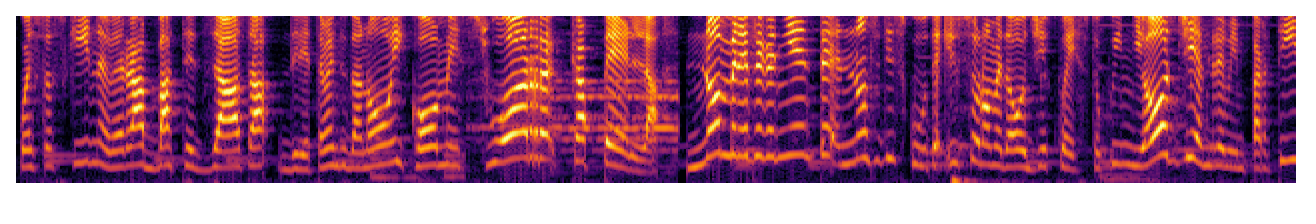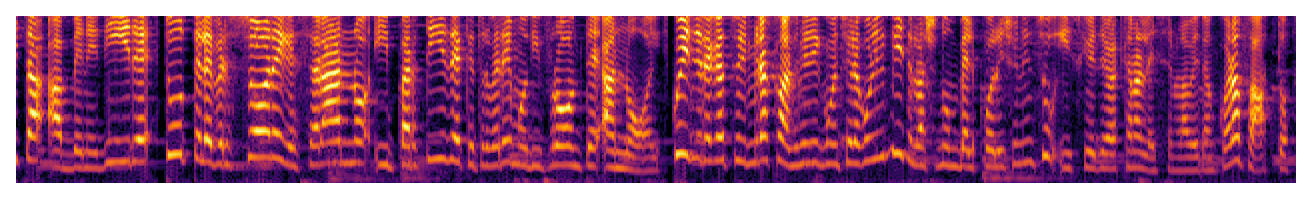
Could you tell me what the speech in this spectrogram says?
questa skin verrà battezzata direttamente da noi come Suor Cappella. Non me ne frega niente, non si discute, il suo nome da oggi è questo. Quindi oggi andremo in partita a benedire tutte le persone che saranno in partite che troveremo di fronte a noi. Quindi ragazzi mi raccomando, prima di cominciare con il video lasciate un bel pollice in su, iscrivetevi al canale se non l'avete ancora fatto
